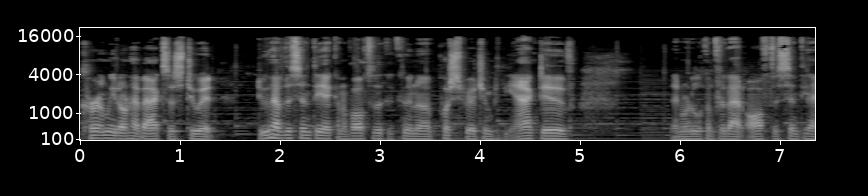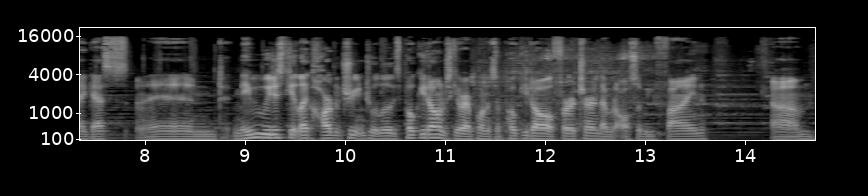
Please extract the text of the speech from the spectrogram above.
Currently don't have access to it. Do have the Cynthia, can evolve to the Kakuna, push Spiritomb to the active. Then we're looking for that off the Cynthia, I guess. And maybe we just get like hard retreat into a Lillie's Pokédoll and just give our opponents a Pokédoll for a turn. That would also be fine. Um,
